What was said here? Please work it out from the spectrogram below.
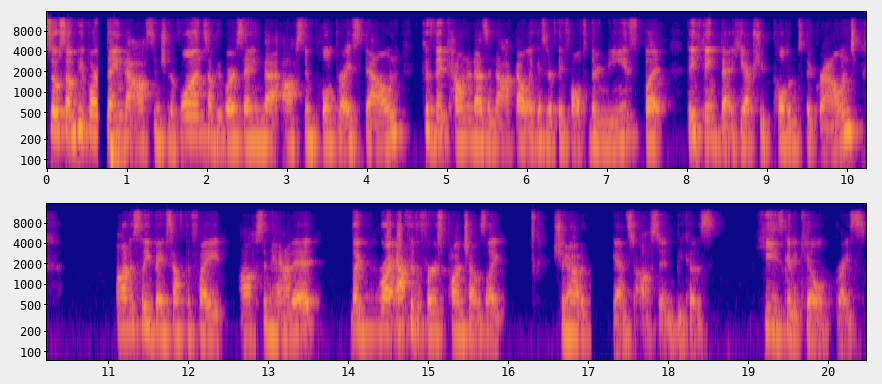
So some people are saying that Austin should have won. Some people are saying that Austin pulled Bryce down because they counted as a knockout, like I said, if they fall to their knees, but they think that he actually pulled him to the ground. Honestly, based off the fight, Austin had it. Like right after the first punch, I was like, should Yeah. not have been against Austin because he's gonna kill Bryce.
